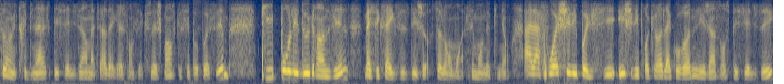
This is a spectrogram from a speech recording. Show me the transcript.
ça, un tribunal spécialisé en matière d'agression sexuelle? Je pense que c'est pas possible. Puis pour les deux grandes villes, ben c'est que ça existe déjà, selon moi, c'est mon opinion. À la fois chez les policiers et chez les procureurs de la couronne, les gens sont spécialisés.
